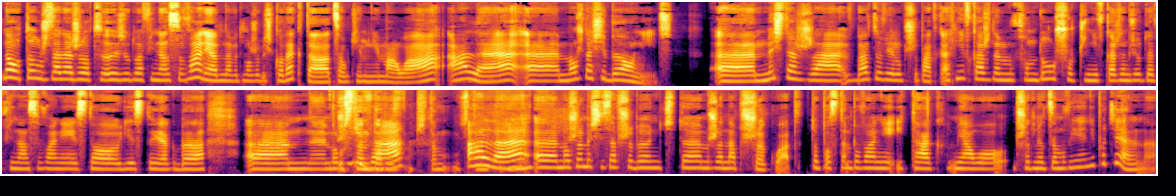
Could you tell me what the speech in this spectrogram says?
No, to już zależy od e, źródła finansowania, nawet może być korekta całkiem niemała, ale e, można się bronić. E, myślę, że w bardzo wielu przypadkach, nie w każdym funduszu, czy nie w każdym źródle finansowania jest to, jest to jakby e, możliwe, ale Mhm. e, możemy się zawsze bronić tym, że na przykład to postępowanie i tak miało przedmiot zamówienia niepodzielny.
